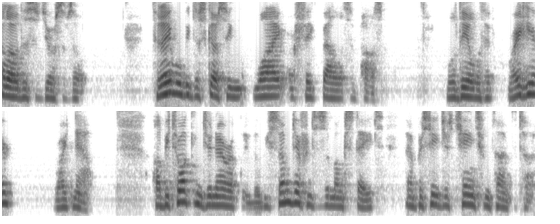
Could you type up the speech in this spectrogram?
Hello, this is Joseph Zodl. Today we'll be discussing why are fake ballots impossible. We'll deal with it right here, right now. I'll be talking generically. There'll be some differences among states and procedures change from time to time.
